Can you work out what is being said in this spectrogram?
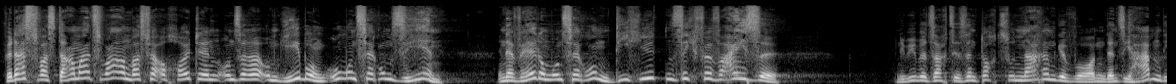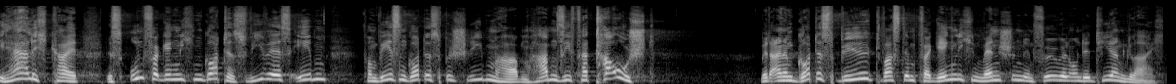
für das, was damals war und was wir auch heute in unserer Umgebung um uns herum sehen, in der Welt um uns herum, die hielten sich für weise. Und die Bibel sagt, sie sind doch zu Narren geworden, denn sie haben die Herrlichkeit des unvergänglichen Gottes, wie wir es eben vom Wesen Gottes beschrieben haben, haben sie vertauscht mit einem Gottesbild, was dem vergänglichen Menschen, den Vögeln und den Tieren gleicht.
